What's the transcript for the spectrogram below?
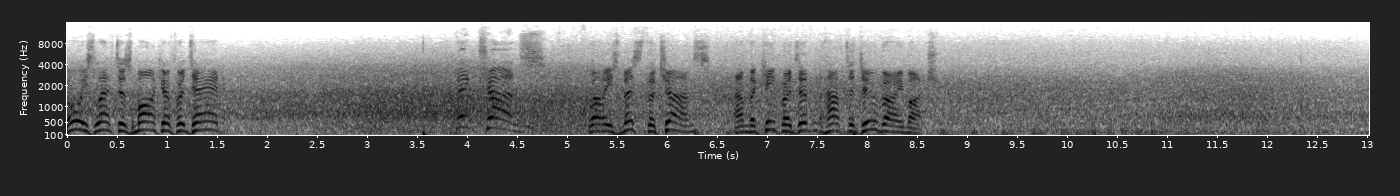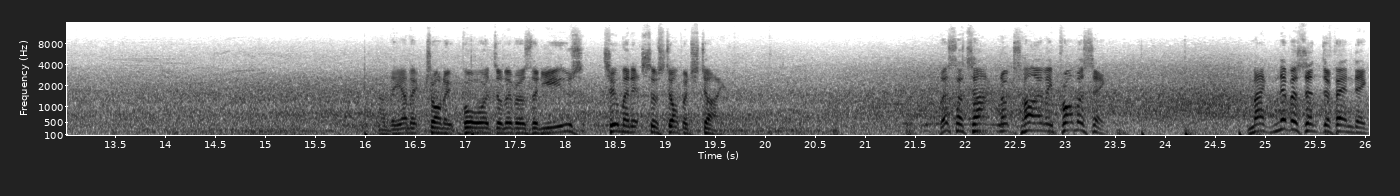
Oh, he's left his marker for dead. Big chance. Well, he's missed the chance, and the keeper didn't have to do very much. The electronic board delivers the news. Two minutes of stoppage time. This attack looks highly promising. Magnificent defending.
